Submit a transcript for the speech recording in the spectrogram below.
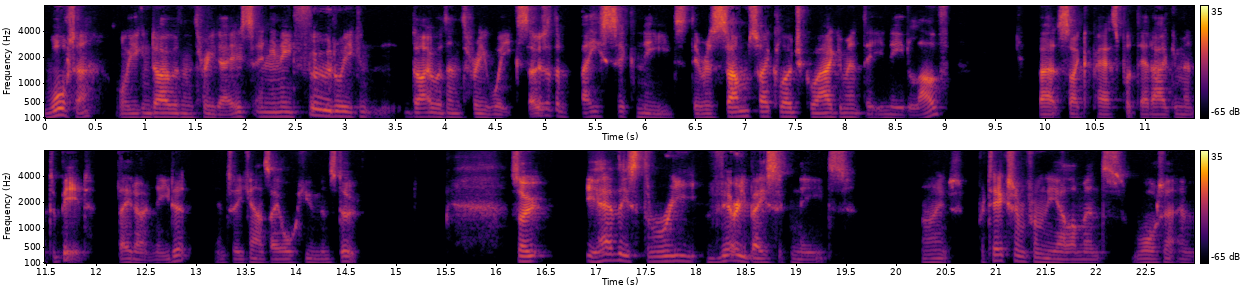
water, or you can die within three days, and you need food, or you can die within three weeks. Those are the basic needs. There is some psychological argument that you need love, but psychopaths put that argument to bed. They don't need it, and so you can't say all humans do. So you have these three very basic needs, right? Protection from the elements, water, and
